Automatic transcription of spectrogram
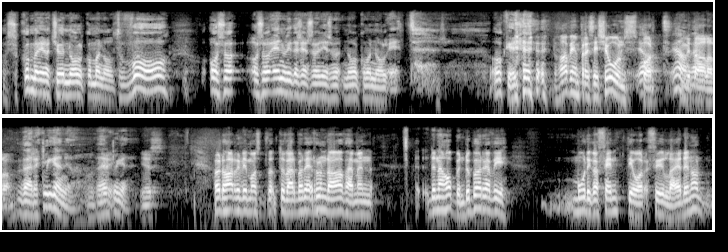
och så kommer en och kör 0,02 och så, och så ännu lite sen så är det som 0,01. Okej. Okay. Då har vi en precisionssport ja, ja, som vi talar om. Verkligen ja, okay. verkligen. Yes. Hördu Harry, vi måste tyvärr börja runda av här men den här hobbyn, då börjar vi modiga 50 år fylla. Är det någon,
